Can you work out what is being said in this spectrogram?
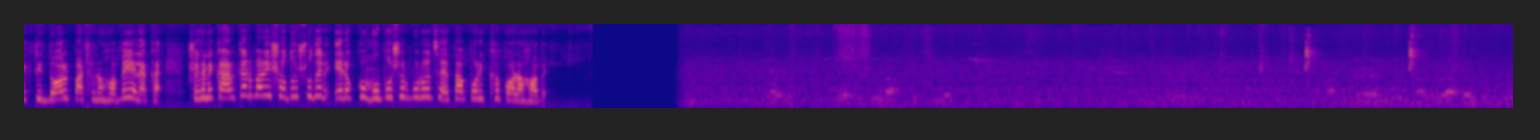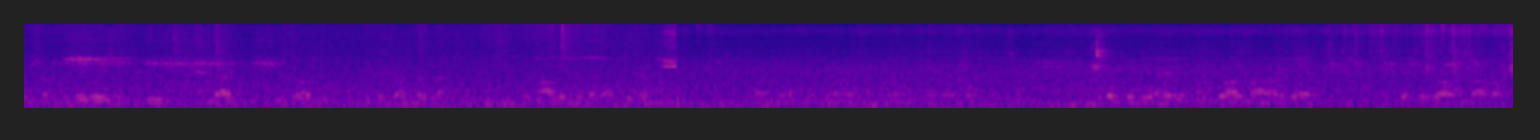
একটি দল পাঠানো হবে এলাকায়। সেখানে কার কার বাড়ির সদস্যদের এরকম উপসর্গ রয়েছে তা পরীক্ষা করা হবে। big reason that his job, his job was left. So now we look at that detail. इधर के लिए है इतना जॉब का ये खेती जॉब का बात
